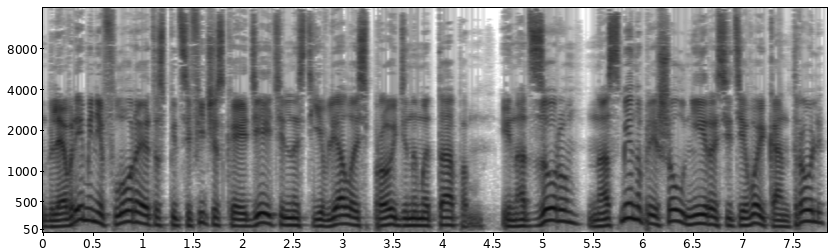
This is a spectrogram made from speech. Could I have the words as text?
Для времени Флоры эта специфическая деятельность являлась пройденным этапом, и надзору на смену пришел нейросетевой контроль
